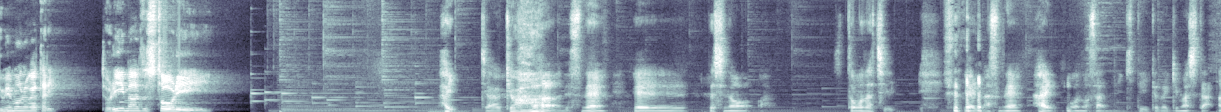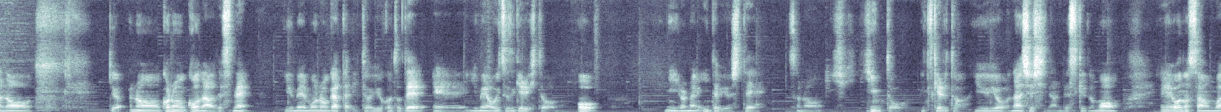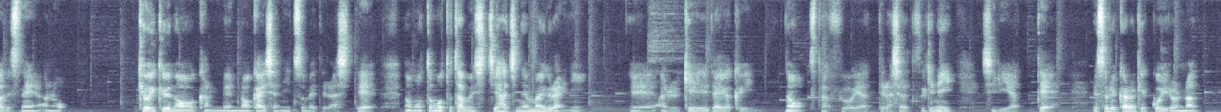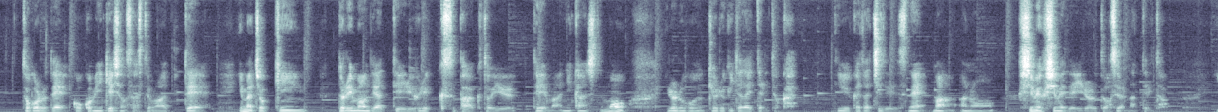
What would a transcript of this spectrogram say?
夢物語ドリーマーズストーリー。はい。じゃあ今日はですね、えー、私の友達やりますね。はい。大野さんに来ていただきました。あの今日あのこのコーナーはですね夢物語ということで、えー、夢を追い続ける人をにいろんなインタビューをしてそのヒントを見つけるというような趣旨なんですけども、えー、大野さんはですね、あの、教育の関連の会社に勤めてらして、もともと多分7、8年前ぐらいに、えー、ある経営大学院のスタッフをやってらっしゃった時に知り合って、でそれから結構いろんなところでこうコミュニケーションさせてもらって、今直近ドリームオンでやっているフレックスパークというテーマに関してもいろいろご協力いただいたりとかいう形でですね、まあ、あの、節目節目でいろいろとお世話になっていると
